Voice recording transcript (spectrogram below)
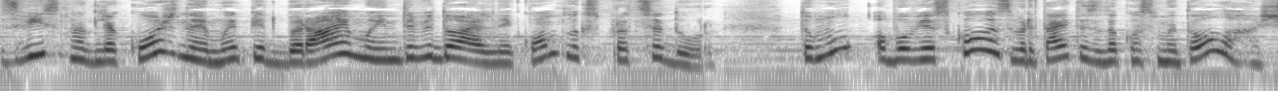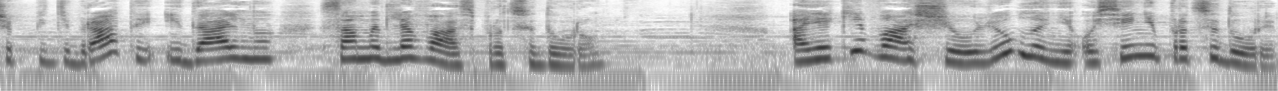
Звісно, для кожної ми підбираємо індивідуальний комплекс процедур, тому обов'язково звертайтесь до косметолога, щоб підібрати ідеальну саме для вас процедуру. А які ваші улюблені осінні процедури?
